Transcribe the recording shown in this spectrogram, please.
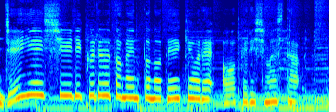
JAC リクルートメントの提供でお送りしました。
